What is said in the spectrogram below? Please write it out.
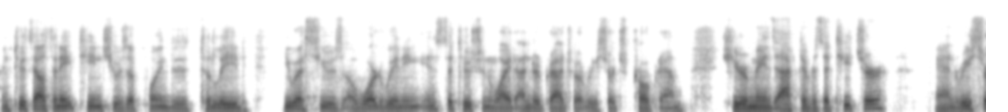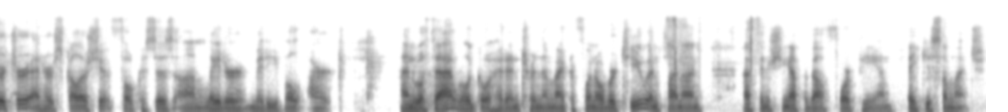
In 2018, she was appointed to lead USU's award-winning institution-wide undergraduate research program. She remains active as a teacher and researcher, and her scholarship focuses on later medieval art. And with that, we'll go ahead and turn the microphone over to you and plan on uh, finishing up about 4 p.m. Thank you so much.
